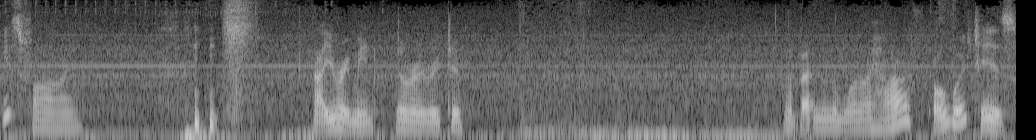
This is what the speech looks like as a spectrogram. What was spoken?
He's fine. nah, you're very mean. You're very rude too. Not better than the one I have? Oh, it is.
